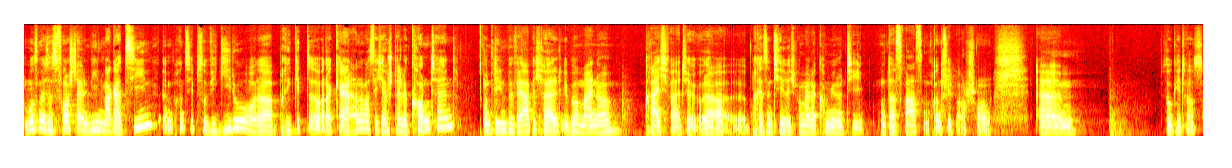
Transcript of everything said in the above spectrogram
muss man sich das vorstellen wie ein Magazin, im Prinzip so wie Guido oder Brigitte oder keine Ahnung was. Ich erstelle Content und den bewerbe ich halt über meine Reichweite oder äh, präsentiere ich bei meiner Community. Und das war es im Prinzip auch schon. Ähm, so geht das.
